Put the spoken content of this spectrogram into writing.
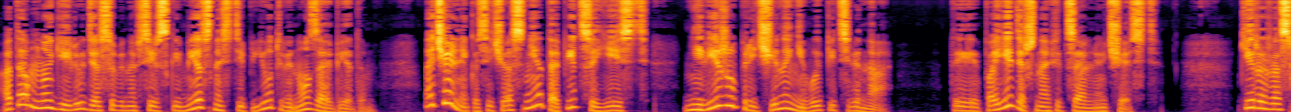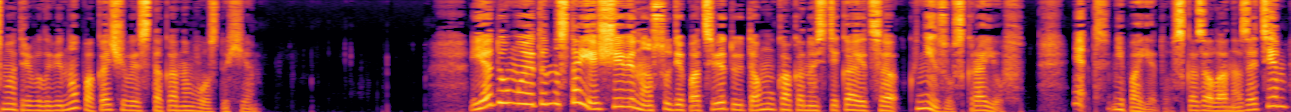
а там многие люди, особенно в сельской местности, пьют вино за обедом. Начальника сейчас нет, а пицца есть. Не вижу причины не выпить вина. Ты поедешь на официальную часть?» Кира рассматривала вино, покачивая стаканом в воздухе. Я думаю, это настоящее вино, судя по цвету и тому, как оно стекается к низу с краев. Нет, не поеду, сказала она затем,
